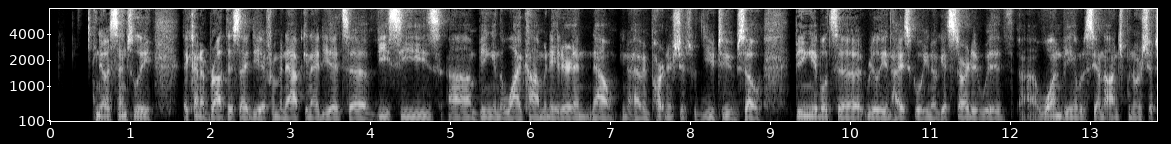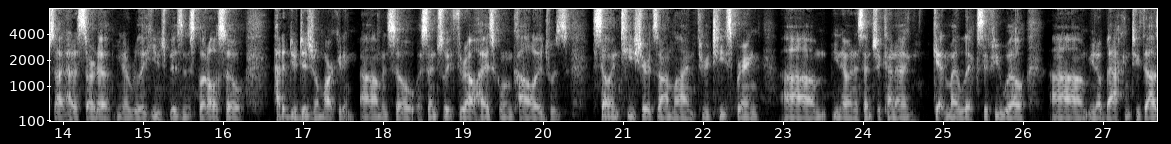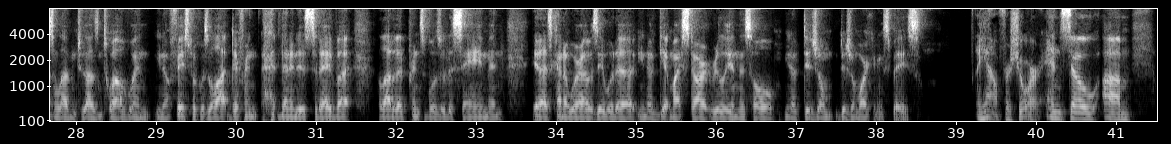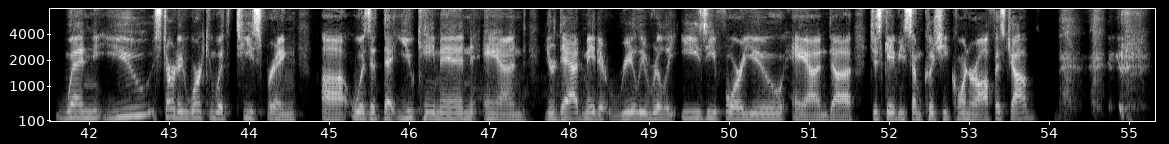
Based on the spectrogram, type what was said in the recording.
you know, essentially they kind of brought this idea from a napkin idea to VCs um, being in the Y Combinator and now, you know, having partnerships with YouTube. So being able to really in high school, you know, get started with uh, one, being able to see on the entrepreneurship side how to start a, you know, really huge business, but also how to do digital marketing. Um, and so essentially throughout high school and college was selling t-shirts online through Teespring, um, you know, and essentially kind of getting my licks, if you will, um, you know, back in 2011, 2012, when, you know, Facebook was a lot different than it is today, but a lot of the principles are the same. And yeah, that's kind of where I was able to, you know, get my start really in this whole, you know, digital, digital marketing space. Yeah, for sure. And so, um, when you started working with Teespring, uh, was it that you came in and your dad made it really, really easy for you and uh, just gave you some cushy corner office job?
